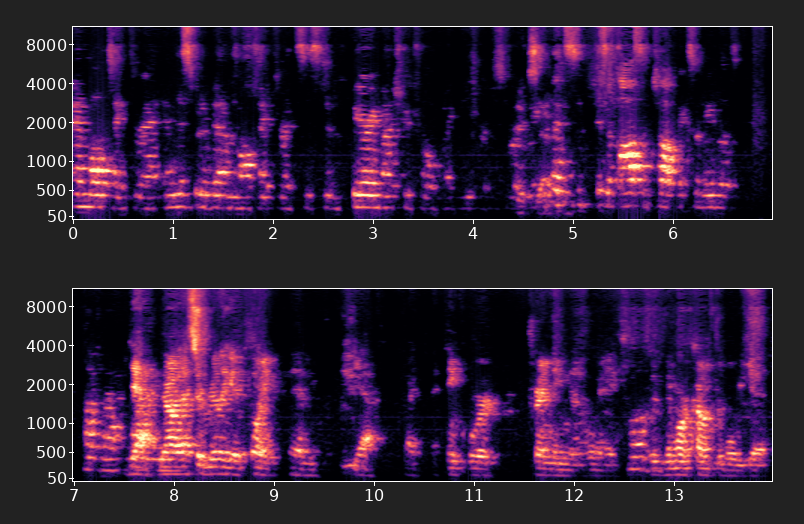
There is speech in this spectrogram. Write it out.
and multi-thread, and this would have been a multi-thread system, very much controlled by beavers. right? Exactly. That's, it's an awesome topic, so maybe let's talk about it. Yeah, no, that's a really good point. And yeah, I, I think we're trending that way. Totally. The more comfortable we get,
